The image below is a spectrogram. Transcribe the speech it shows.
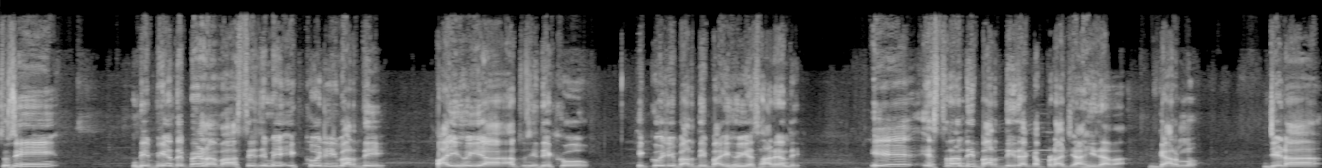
ਤੁਸੀਂ ਬੀਬੀਆਂ ਤੇ ਭੈਣਾਂ ਵਾਸਤੇ ਜਿਵੇਂ ਇੱਕੋ ਜੀ ਵਰਦੀ ਪਾਈ ਹੋਈ ਆ ਆ ਤੁਸੀਂ ਦੇਖੋ, ਇੱਕੋ ਜੀ ਵਰਦੀ ਪਾਈ ਹੋਈ ਆ ਸਾਰਿਆਂ ਦੇ। ਇਹ ਇਸ ਤਰ੍ਹਾਂ ਦੀ ਵਰਦੀ ਦਾ ਕੱਪੜਾ ਚਾਹੀਦਾ ਵਾ। ਗਰਮ ਜਿਹੜਾ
